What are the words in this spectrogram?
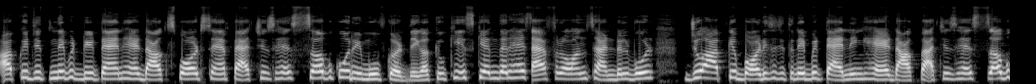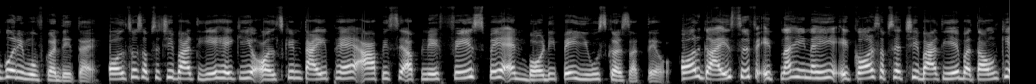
आपके जितने भी डिटेन है डार्क स्पॉट्स हैं पैचेस हैं, सबको रिमूव कर देगा। क्योंकि इसके अंदर है सैफरॉन सैंडलवुड जो आपके बॉडी से जितने भी टैनिंग है डार्क पैचेस है, सबको रिमूव कर देता है। ऑल्सो सबसे अच्छी बात ये है कि ये ऑल स्किन टाइप है, आप इसे अपने फेस पे एंड बॉडी पे यूज़ कर सकते हो। और गाइस सिर्फ़ इतना ही नहीं एक और सबसे अच्छी बात ये बताऊँ कि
